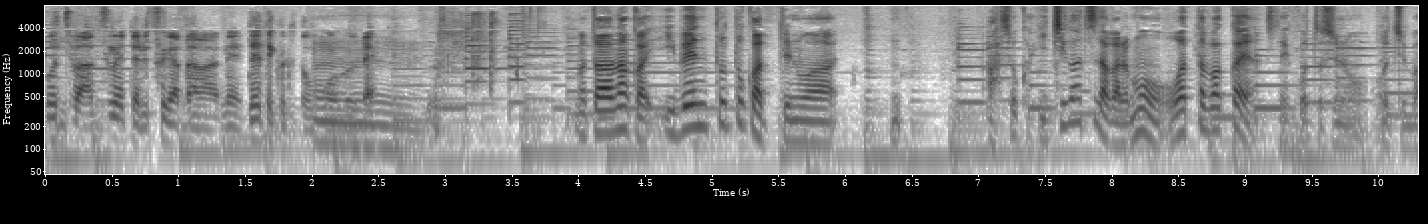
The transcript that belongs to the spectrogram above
落ち葉集めてる姿はね、出てくると思うので、ん。またなんかイベントとかっていうのはんあそうか1月だからもう終わったばっかりなんですね今年の落ち葉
